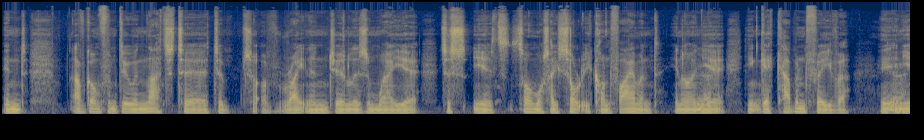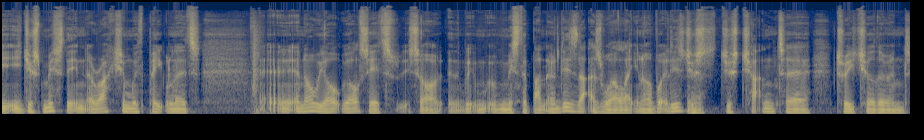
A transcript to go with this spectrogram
And I've gone from doing that to, to sort of writing and journalism where you just you know, it's almost like solitary confinement, you know, and yeah. you you can get cabin fever, and yeah. you, you just miss the interaction with people, and it's. I know we all we all say it's so we miss the banter. It is that as well, like you know, but it is just yeah. just chatting to to each other and,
